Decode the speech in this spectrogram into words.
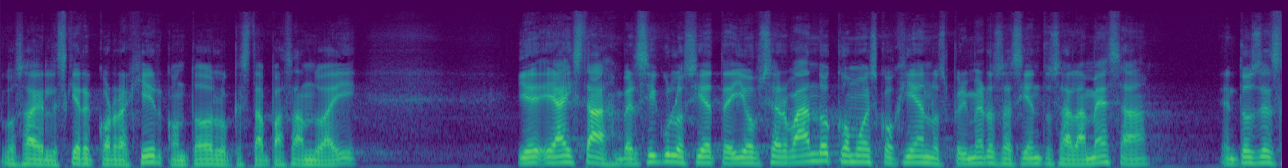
o sea, les quiere corregir con todo lo que está pasando ahí. Y, ahí está, versículo 7, y observando cómo escogían los primeros asientos a la mesa, entonces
